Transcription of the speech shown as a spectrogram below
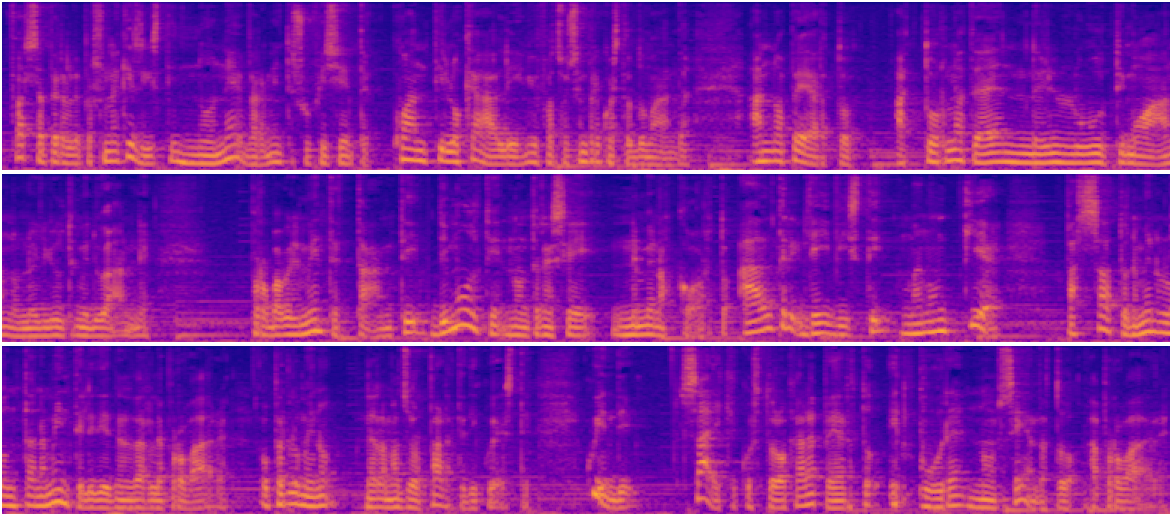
far sapere alle persone che esisti non è veramente sufficiente. Quanti locali, io faccio sempre questa domanda, hanno aperto attorno a te nell'ultimo anno, negli ultimi due anni? Probabilmente tanti, di molti non te ne sei nemmeno accorto, altri li hai visti ma non ti è passato nemmeno lontanamente l'idea di andarle a provare, o perlomeno nella maggior parte di questi. Quindi sai che questo locale è aperto eppure non sei andato a provare.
